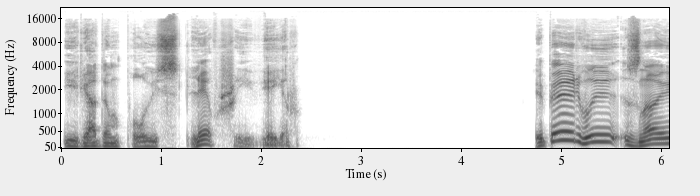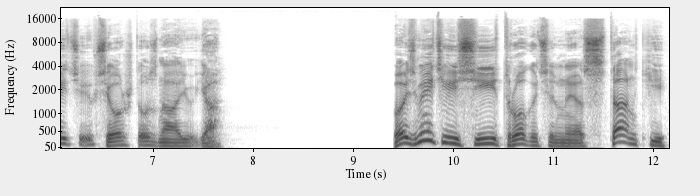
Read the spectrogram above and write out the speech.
и рядом полуистлевший веер. Теперь вы знаете все, что знаю я. Возьмите сии трогательные останки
